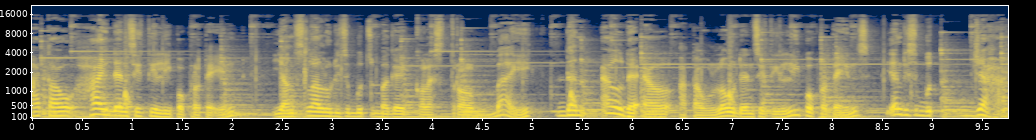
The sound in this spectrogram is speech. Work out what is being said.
atau High Density Lipoprotein yang selalu disebut sebagai kolesterol baik dan LDL atau Low Density Lipoproteins yang disebut jahat.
